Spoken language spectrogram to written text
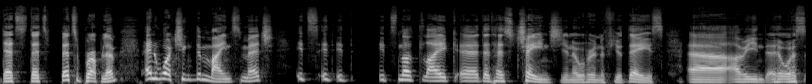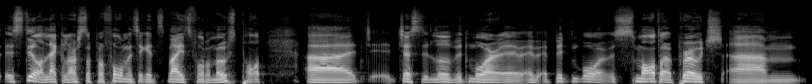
that's that's that's a problem. And watching the Mainz match, it's it, it it's not like uh, that has changed, you know, in a few days. Uh, I mean, it was still a lackluster performance against Mainz for the most part. Uh, just a little bit more, uh, a, a, bit more smarter approach um,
